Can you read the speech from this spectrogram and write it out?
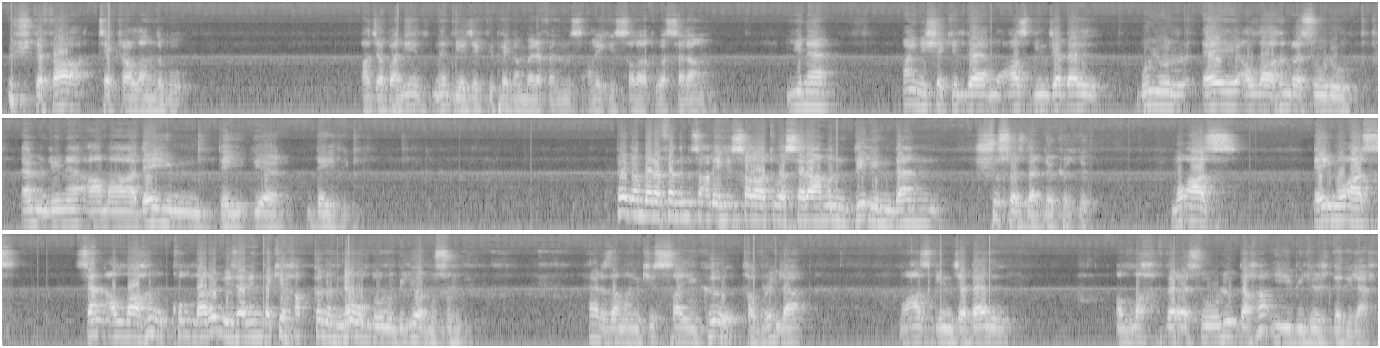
Üç defa tekrarlandı bu. Acaba ne, ne diyecekti Peygamber Efendimiz aleyhissalatu vesselam? Yine aynı şekilde Muaz bin Cebel buyur ey Allah'ın Resulü emrine amadeyim de, diye deydi. Peygamber Efendimiz aleyhissalatu vesselamın dilinden şu sözler döküldü. Muaz Ey Muaz sen Allah'ın kulları üzerindeki hakkının ne olduğunu biliyor musun? Her zamanki saygı tavrıyla Muaz bin Cebel Allah ve Resulü daha iyi bilir dediler.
